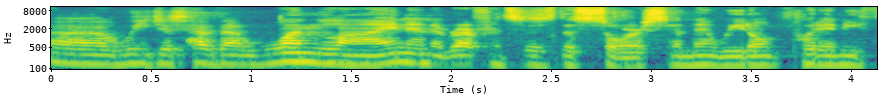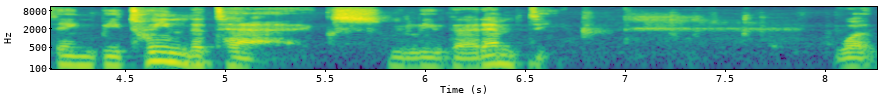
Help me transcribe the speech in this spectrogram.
uh, we just have that one line and it references the source and then we don't put anything between the tags. We leave that empty. What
